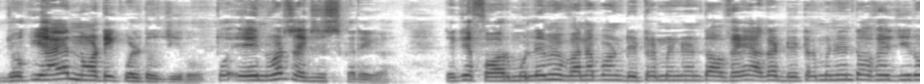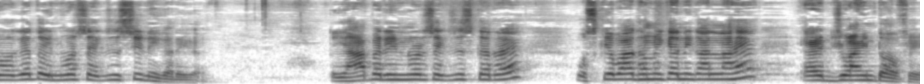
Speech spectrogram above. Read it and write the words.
जो कि आया नॉट इक्वल टू ज़ीरो तो ए इनवर्स एग्जिस्ट करेगा। देखिए फॉर्मूले में वन अपॉन डिटर्मिनेंट ऑफ़ है अगर डिटर्मिनेंट ऑफ़ है ज़ीरो आ गया तो इनवर्स एग्जिस्ट ही नहीं करेगा। तो यहाँ पर इनवर्स एग्जिस्ट कर रहा है। उसके बाद हमें क्या निकालना है? एड ज्वाइंट ऑफ़ है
